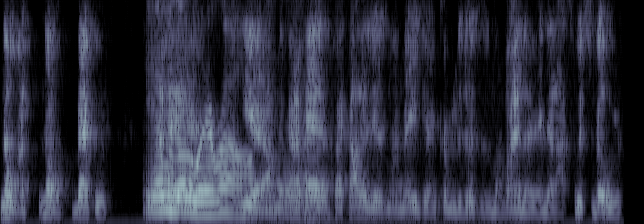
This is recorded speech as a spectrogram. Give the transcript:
No, I, no, backwards. Yeah, it was I the other way around. Yeah, I'm, I had psychology as my major and criminal justice as my minor, and then I switched it over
